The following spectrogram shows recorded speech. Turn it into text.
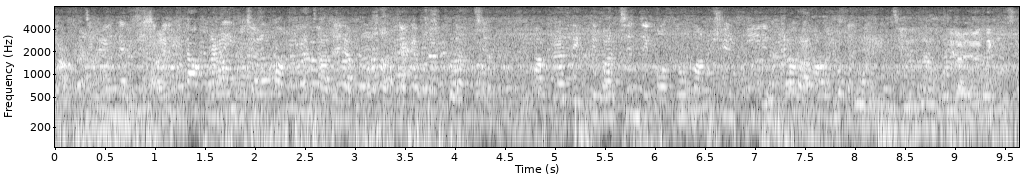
জায়গায় যেখানে যাচ্ছে সেখানে কিন্তু আপনারাই বিচারক আপনারা জানেন। আপনারা দেখতে পাচ্ছেন যে কত মানুষের ভিড় কত মানুষ দাঁড়িয়ে রয়েছে।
